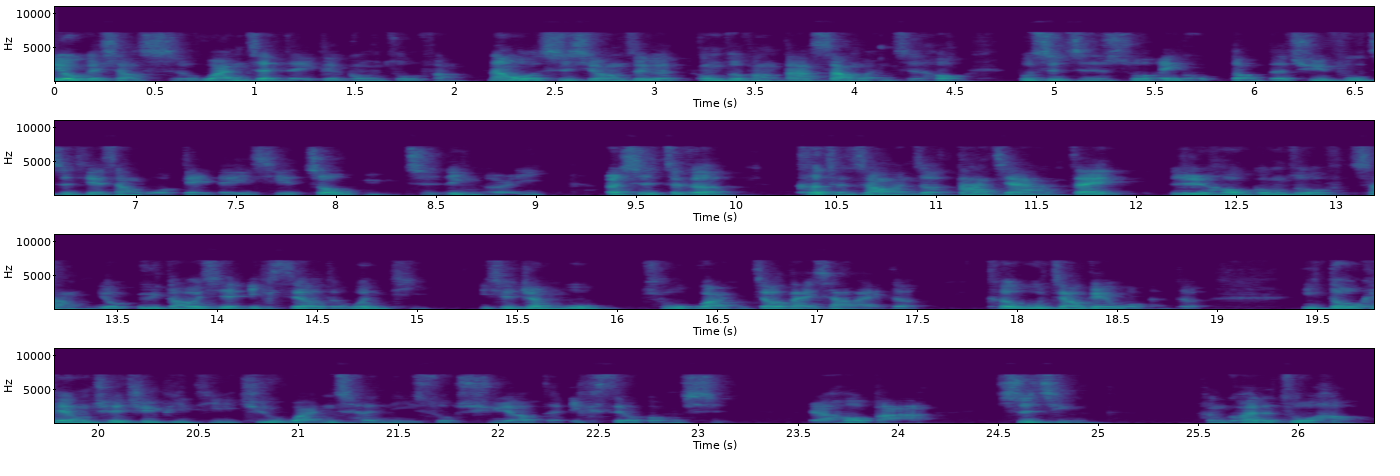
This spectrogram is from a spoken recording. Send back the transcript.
六个小时完整的一个工作坊。那我是希望这个工作坊大家上完之后，不是只是说哎懂得去复制贴上我给的一些咒语指令而已，而是这个课程上完之后，大家在日后工作上有遇到一些 Excel 的问题，一些任务，主管交代下来的，客户交给我们的，你都可以用 ChatGPT 去完成你所需要的 Excel 公式，然后把事情很快的做好，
